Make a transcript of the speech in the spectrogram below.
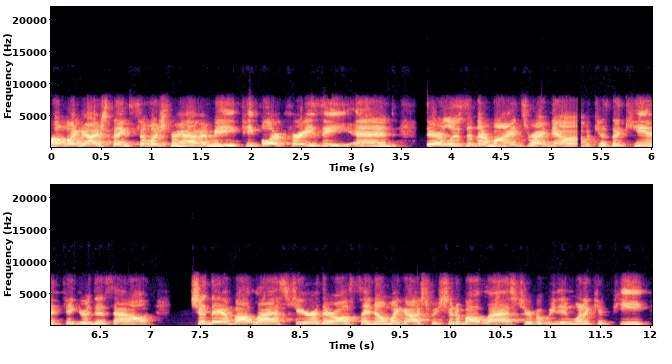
Oh my gosh, thanks so much for having me. People are crazy and they're losing their minds right now because they can't figure this out. Should they have bought last year? They're all saying, oh my gosh, we should have bought last year, but we didn't want to compete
